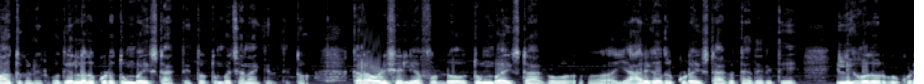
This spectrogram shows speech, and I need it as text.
ಮಾತುಗಳಿರ್ಬೋದು, ಎಲ್ಲದೂ ಕೂಡ ತುಂಬ ಇಷ್ಟ ಆಗ್ತಿತ್ತು, ತುಂಬ ಚೆನ್ನಾಗಿರ್ತಿತ್ತು. ಕರಾವಳಿ ಶೈಲಿಯ ಫುಡ್ಡು ತುಂಬ ಇಷ್ಟ ಆಗೋ, ಯಾರಿಗಾದರೂ ಕೂಡ ಇಷ್ಟ ಆಗುತ್ತೆ, ಅದೇ ರೀತಿ ಇಲ್ಲಿಗೆ ಹೋದವ್ರಿಗೂ ಕೂಡ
